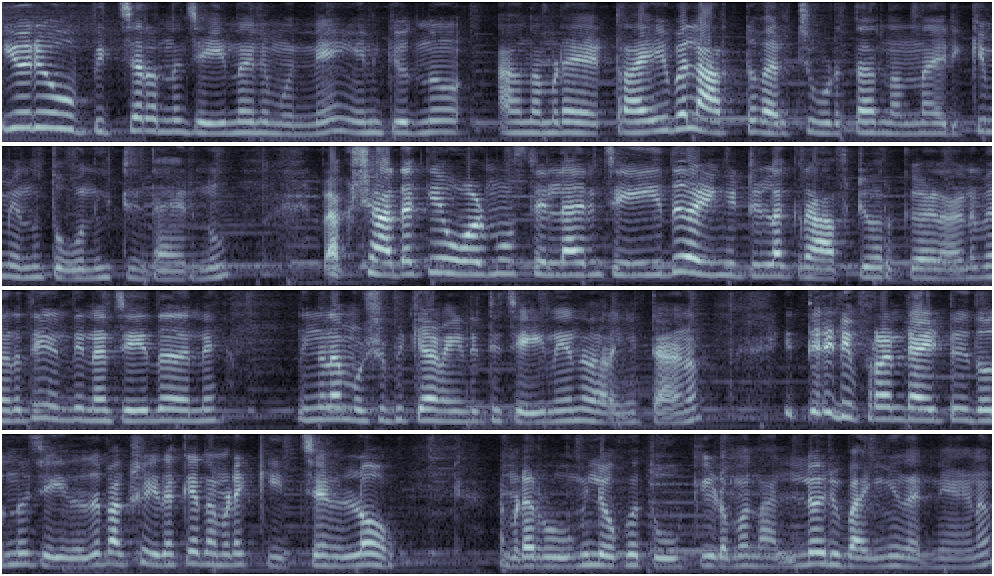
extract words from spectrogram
ഈ ഒരു പിക്ചർ ഒന്ന് ചെയ്യുന്നതിന് മുന്നേ എനിക്കൊന്ന് നമ്മുടെ ട്രൈബൽ ആർട്ട് വരച്ചു കൊടുത്താൽ നന്നായിരിക്കും എന്ന് തോന്നിയിട്ടുണ്ടായിരുന്നു. പക്ഷെ അതൊക്കെ ഓൾമോസ്റ്റ് എല്ലാവരും ചെയ്ത് കഴിഞ്ഞിട്ടുള്ള ക്രാഫ്റ്റ് വർക്കുകളാണ് വെറുതെ എന്തിനാ ചെയ്ത് തന്നെ നിങ്ങളെ മുഷിപ്പിക്കാൻ വേണ്ടിയിട്ട് ചെയ്യുന്നതെന്ന് പറഞ്ഞിട്ടാണ് ഇത്തിരി ഡിഫറെന്റ് ആയിട്ട് ഇതൊന്ന് ചെയ്തത്. പക്ഷേ ഇതൊക്കെ നമ്മുടെ കിച്ചണിലോ നമ്മുടെ റൂമിലോ ഒക്കെ തൂക്കിയിടുമ്പോൾ നല്ലൊരു ഭംഗി തന്നെയാണ്.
